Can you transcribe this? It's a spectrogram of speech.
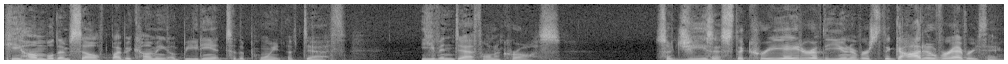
he humbled himself by becoming obedient to the point of death even death on a cross. So, Jesus, the creator of the universe, the God over everything,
